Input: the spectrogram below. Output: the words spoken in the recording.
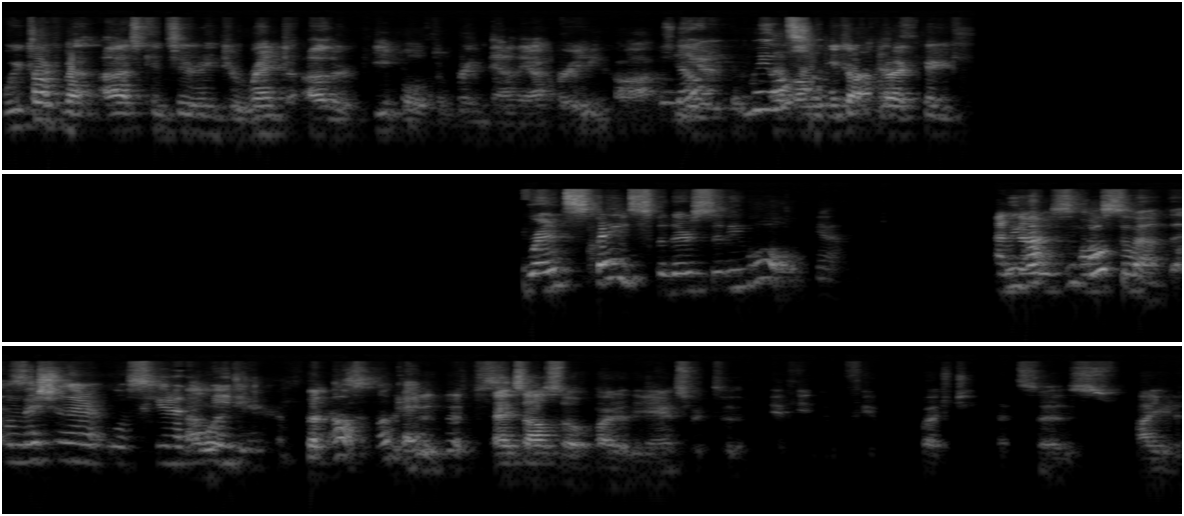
we talked about us considering to rent to other people to bring down the operating costs. No, Yeah. we also, we talked about rent space for their city hall. Yeah, and We there was also, about this. commissioner was here at the meeting. Oh, okay. That's also part of the answer to, if you do feel the question that says, how are you gonna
